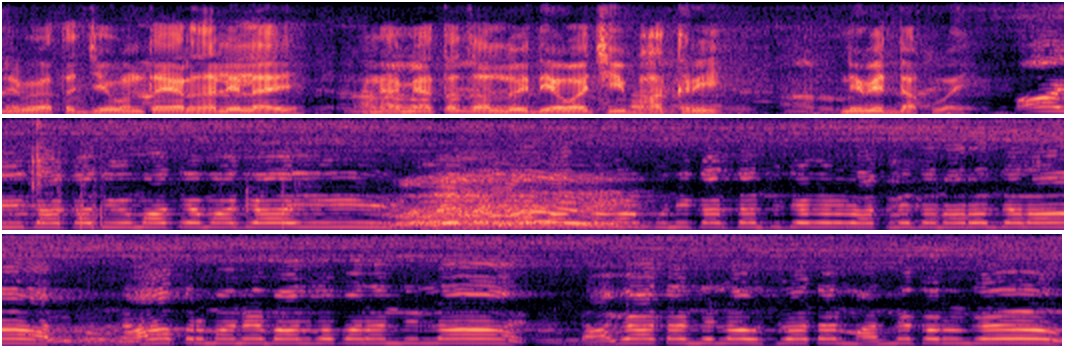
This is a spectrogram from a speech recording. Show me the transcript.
हे बघ आता जेवण तयार झालेलं आहे आणि आम्ही आता चाललोय देवाची भाकरी. निवेद दाखवाय. आई दाखा देव माते माझी आई कुणी करताना तुझ्याकडे राखण्याचा नाराज झाला त्याप्रमाणे बालगोपालान दिलाय. डाव्या हाताने दिला उजव्या हातान मान्य करून घेऊ.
